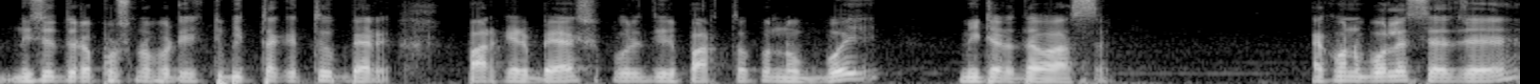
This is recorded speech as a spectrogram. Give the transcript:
নিচের দুটো প্রশ্নপটি একটি বৃত্তাকৃত পার্কের ব্যাস পরিধির পার্থক্য নব্বই মিটার দেওয়া আছে। এখন বলেছে যে,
